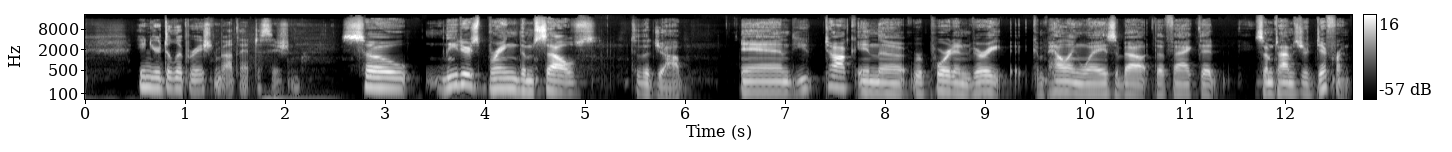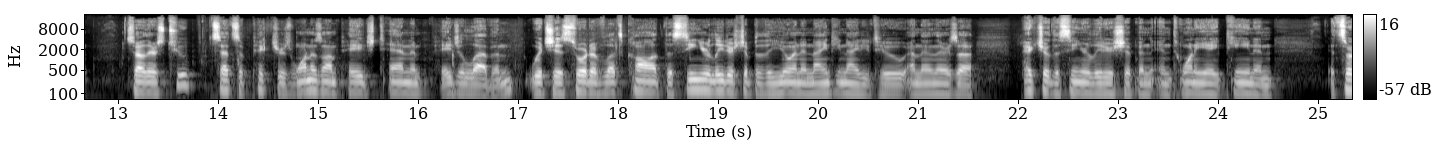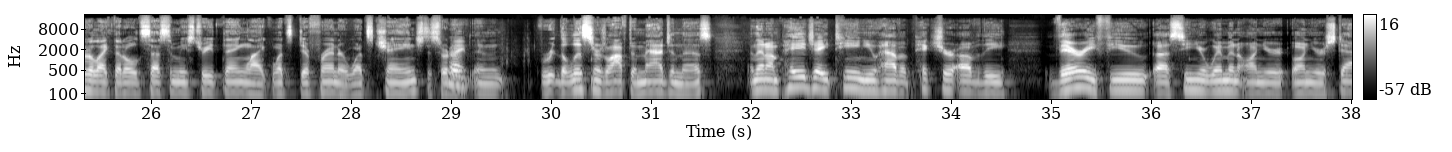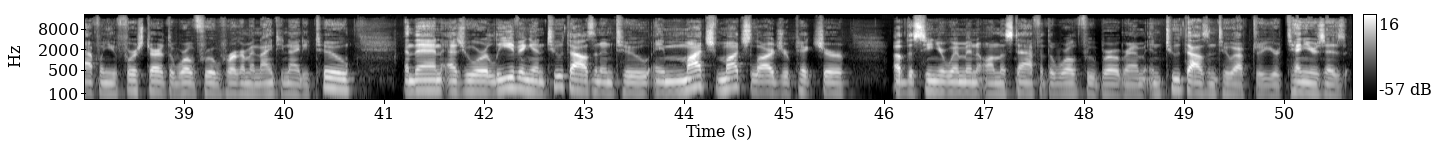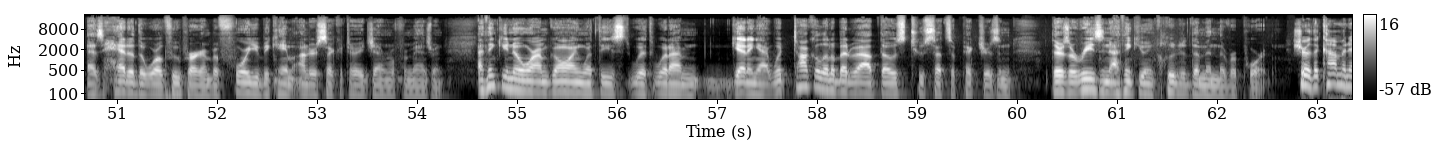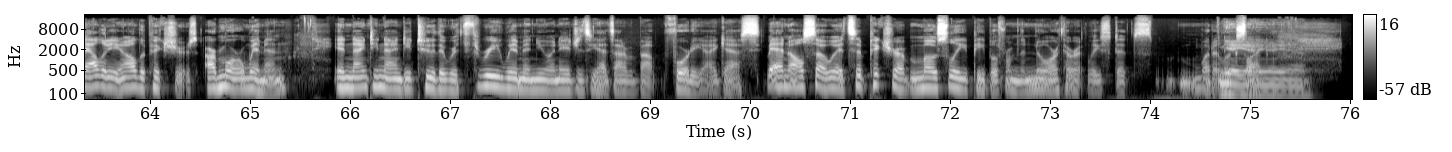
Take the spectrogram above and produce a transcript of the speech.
in your deliberation about that decision. So, leaders bring themselves to the job. And you talk in the report in very compelling ways about the fact that sometimes you're different. So there's two sets of pictures. One is on page 10 and page 11, which is sort of let's call it the senior leadership of the UN in 1992, and then there's a picture of the senior leadership in, in 2018 and it's sort of like that old Sesame Street thing, like what's different or what's changed. To sort right. of, and the listeners will have to imagine this. And then on page 18, you have a picture of the very few uh, senior women on your on your staff when you first started the World Food Program in 1992, and then as you were leaving in 2002, a much much larger picture of the senior women on the staff at the World Food Program in 2002 after your 10 years as, as head of the World Food Program before you became Undersecretary General for Management. I think you know where I'm going with these with what I'm getting at. Talk a little bit about those two sets of pictures and there's a reason I think you included them in the report. Sure, the commonality in all the pictures are more women. In 1992, there were three women UN agency heads out of about 40, I guess. And also, it's a picture of mostly people from the North, or at least it's what it looks yeah, yeah, like. Yeah, yeah,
